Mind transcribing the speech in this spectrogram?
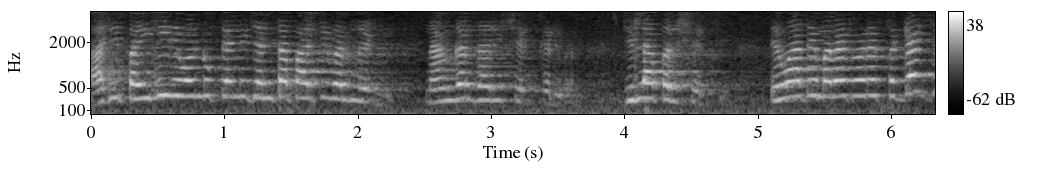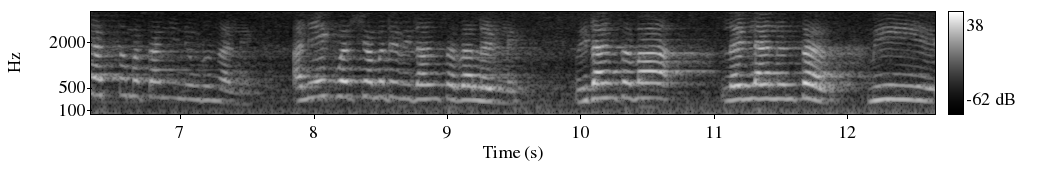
आधी पहिली निवडणूक त्यांनी जनता पार्टीवर लढली नांगरधारी शेतकरीवर जिल्हा परिषदची. तेव्हा ते मराठवाड्यात सगळ्यात जास्त मतांनी निवडून आले आणि एक वर्षामध्ये विधानसभा लढले. विधानसभा लढल्यानंतर मी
